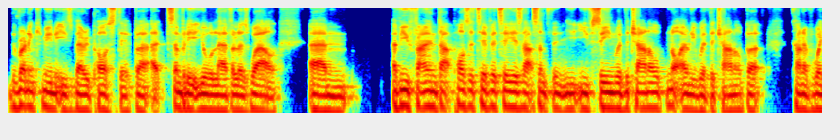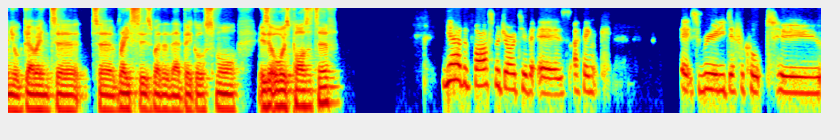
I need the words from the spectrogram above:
the running community is very positive, but at somebody at your level as well, um, have you found that positivity? Is that something you've seen with the channel? Not only with the channel, but kind of when you're going to to races, whether they're big or small, is it always positive? Yeah, the vast majority of it is. I think it's really difficult to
